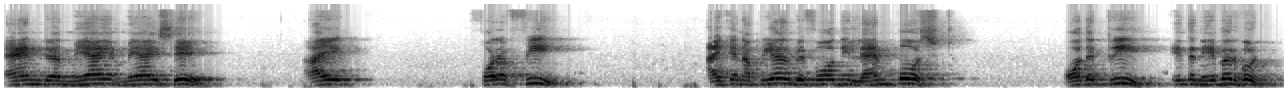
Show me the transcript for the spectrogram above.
And uh, may I may I say, I for a fee, I can appear before the lamppost or the tree in the neighborhood,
